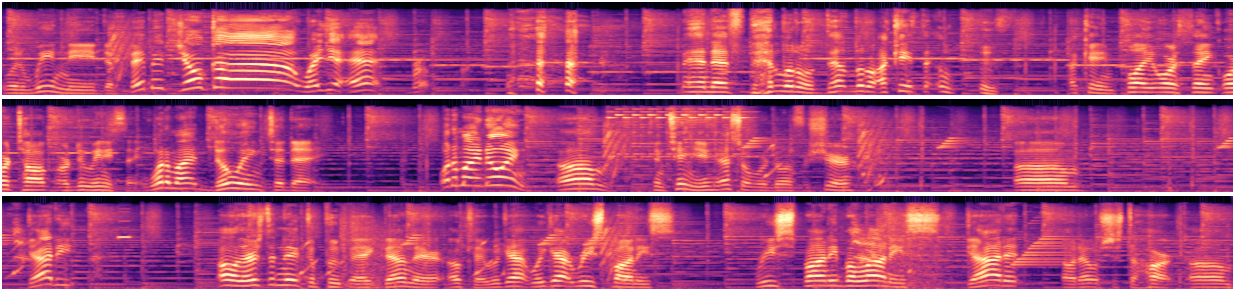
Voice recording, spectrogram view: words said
When we need the baby Joker. Where you at, bro? Man, that that little that little I can't. Oof, oof. I can't even play or think or talk or do anything. What am I doing today? What am I doing? Um, continue. That's what we're doing for sure. Um, got it. Oh, there's the nincompoop egg down there. Okay, we got we got respawnies. Respawny balanis. Got it. Oh, that was just a heart. Um,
